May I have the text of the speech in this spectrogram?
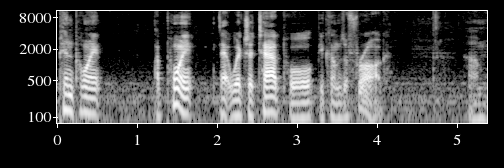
pinpoint a point at which a tadpole becomes a frog. Um,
